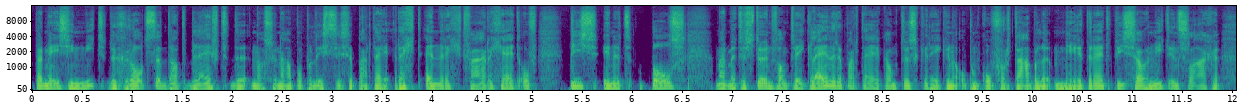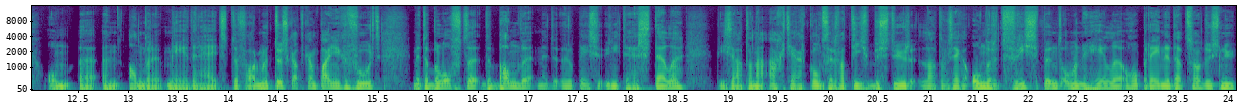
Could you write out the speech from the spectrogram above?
Daarmee is hij niet de grootste. Dat blijft de nationaal-populistische partij Recht en Rechtvaardigheid, of PiS in het Pools. Maar met de steun van twee kleinere partijen kan Tusk rekenen op een comfortabele meerderheid. PiS zou er niet in slagen om uh, een andere meerderheid te vormen. Tusk had campagne gevoerd met de belofte de banden met de Europese Unie te herstellen. Die zaten na acht jaar conservatief bestuur, laten we zeggen, onder het vriespunt om een hele hoop redenen. Dat zou dus nu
